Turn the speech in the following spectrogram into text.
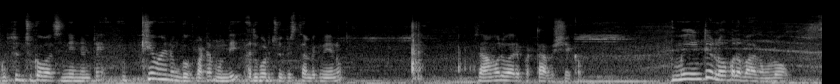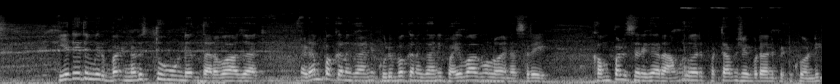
గుర్తుంచుకోవాల్సింది ఏంటంటే ముఖ్యమైన ఇంకొక పటం ఉంది. అది కూడా చూపిస్తాను మీకు నేను. రాముల వారి పట్టాభిషేకం. మీ ఇంటి లోపల భాగంలో ఏదైతే మీరు నడుస్తూ ఉండే దర్వాజాకి ఎడం పక్కన కానీ కుడి పక్కన కానీ పై భాగంలో అయినా సరే కంపల్సరీగా రాముల వారి పట్టాభిషేక పటాన్ని పెట్టుకోండి.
